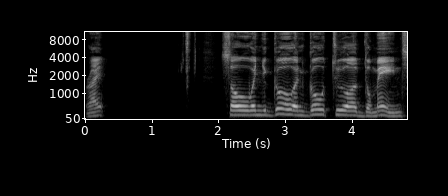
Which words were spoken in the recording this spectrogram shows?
right. So when you go and go to uh, domains,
